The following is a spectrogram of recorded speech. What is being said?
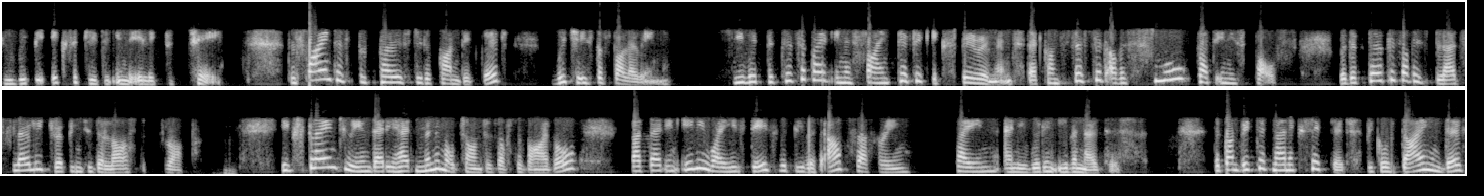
who would be executed in the electric chair. The scientist proposed to the convicted, which is the following. He would participate in a scientific experiment that consisted of a small cut in his pulse with the purpose of his blood slowly dripping to the last drop. He explained to him that he had minimal chances of survival, but that in any way his death would be without suffering, pain, and he wouldn't even notice. The convicted man accepted because dying in this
